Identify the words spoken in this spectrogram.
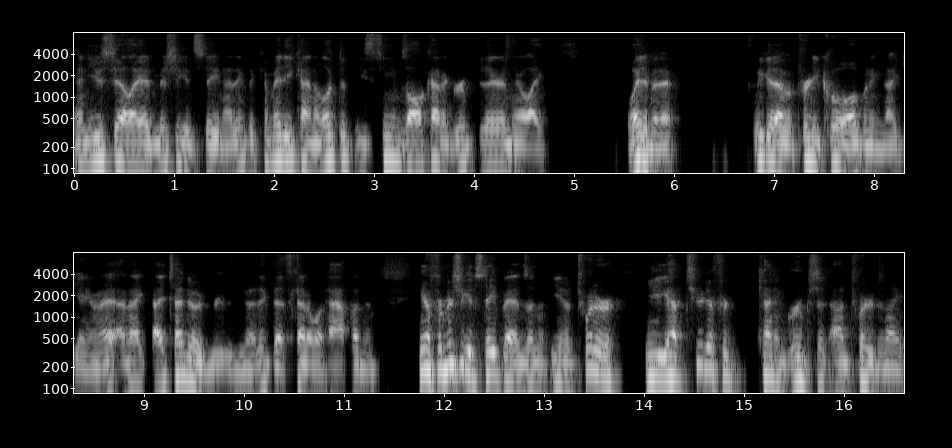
and UCLA and Michigan State. And I think the committee kind of looked at these teams all kind of grouped there and they're like, wait a minute, we could have a pretty cool opening night game. And I, and I, I tend to agree with you. I think that's kind of what happened. And, you know, for Michigan State fans and, you know, Twitter, you have two different kind of groups on Twitter tonight.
